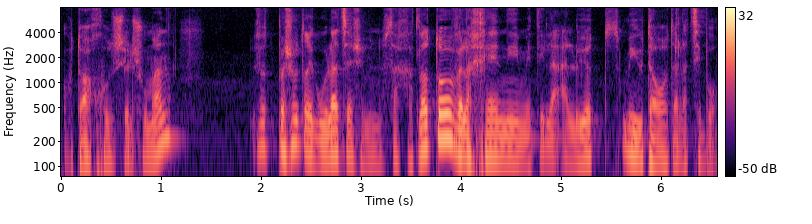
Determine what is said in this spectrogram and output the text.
באותו אחוז של שומן. זאת פשוט רגולציה שמנוסחת לא טוב, ולכן היא מטילה עלויות מיותרות על הציבור.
